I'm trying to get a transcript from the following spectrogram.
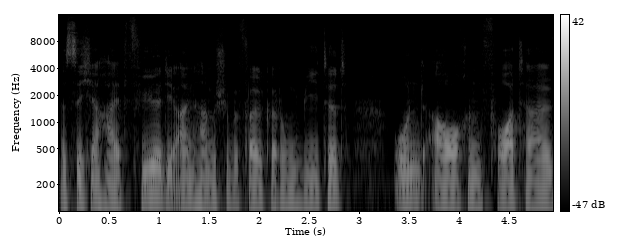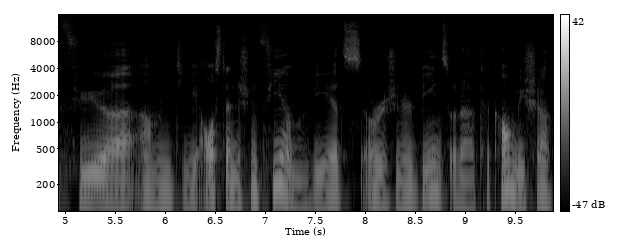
es Sicherheit für die einheimische Bevölkerung bietet und auch einen Vorteil für ähm, die ausländischen Firmen, wie jetzt Original Beans oder Kakaomischer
